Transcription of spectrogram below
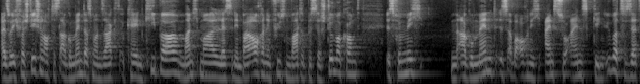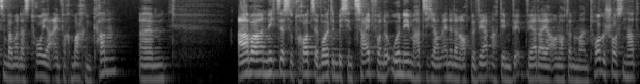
also ich verstehe schon auch das Argument, dass man sagt, okay, ein Keeper, manchmal lässt er den Ball auch an den Füßen, wartet, bis der Stürmer kommt, ist für mich ein Argument, ist aber auch nicht eins zu eins gegenüberzusetzen, weil man das Tor ja einfach machen kann. Ähm, aber nichtsdestotrotz, er wollte ein bisschen Zeit von der Uhr nehmen, hat sich ja am Ende dann auch bewährt, nachdem Werder ja auch noch dann mal ein Tor geschossen hat.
